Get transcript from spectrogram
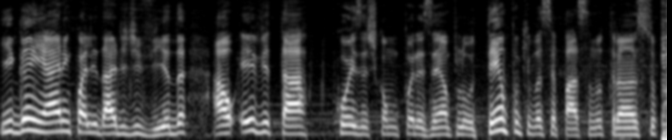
e ganhar em qualidade de vida ao evitar coisas como, por exemplo, o tempo que você passa no trânsito.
